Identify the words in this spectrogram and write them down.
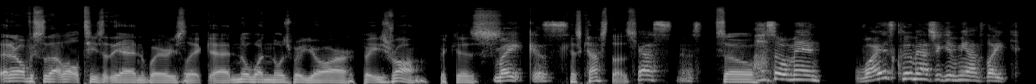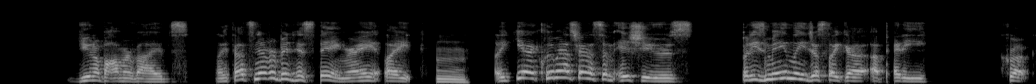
and obviously that little tease at the end where he's like, uh, "No one knows where you are," but he's wrong because right, because his cast does. yes, knows. So Also, man, why is Cluemaster giving me off like Unabomber vibes? Like that's never been his thing, right? Like, hmm. like yeah, Cluemaster has some issues, but he's mainly just like a, a petty crook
